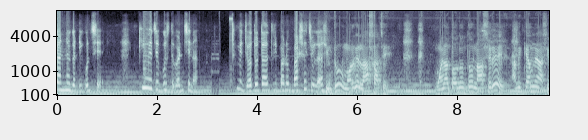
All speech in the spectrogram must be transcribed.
কান্নাকাটি করছে। কি হয়েছে বুঝতে পারছি না। তুমি যত তাড়াতাড়ি পারো বাসায় চলে আসো। কিন্তু মর্গে লাশ আছে। ময়না তদন্ত না সেরে আমি কেমনে আসি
